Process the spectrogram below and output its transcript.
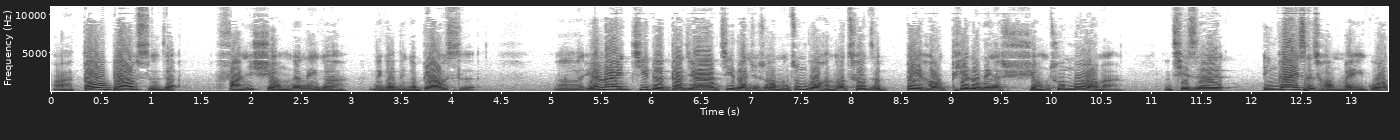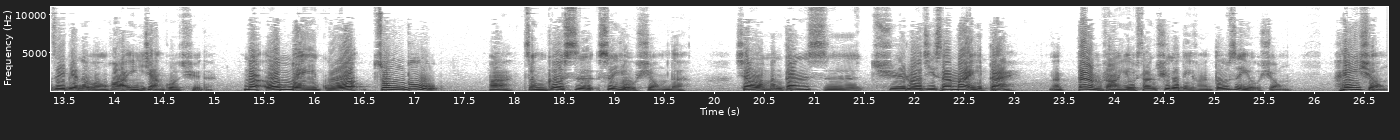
啊都标识着反熊的那个那个那个标识。嗯，原来记得大家记得就是我们中国很多车子背后贴的那个熊出没嘛，其实应该是从美国这边的文化影响过去的。那而美国中部啊，整个是是有熊的，像我们当时去落基山脉一带，那但凡有山区的地方都是有熊，黑熊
